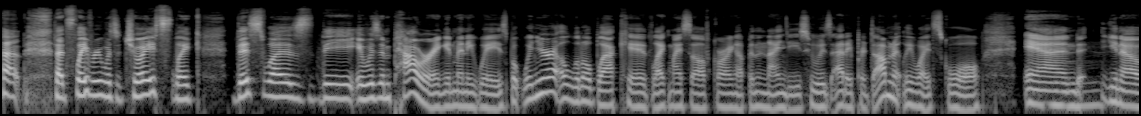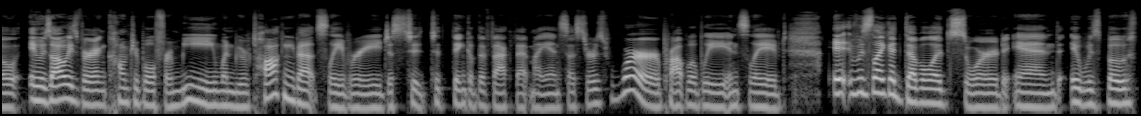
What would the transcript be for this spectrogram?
that that slavery was a choice. Like this was the it was empowering in many ways. But when you're a little black kid like myself growing up in the 90s who was at a predominantly white school and mm. you know it was always very uncomfortable for me when we were talking about slavery just to to think of the fact that my ancestors were probably enslaved. It was like a double-edged sword and it was both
